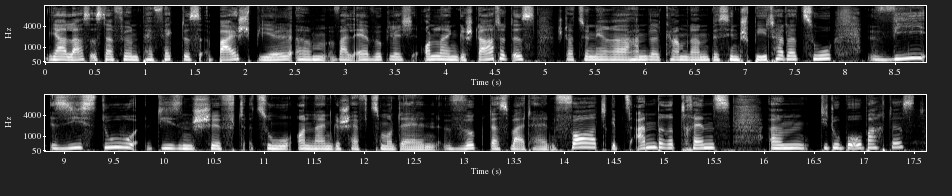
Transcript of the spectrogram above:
ja, Lars ist dafür ein perfektes Beispiel, ähm, weil er wirklich online gestartet ist. Stationärer Handel kam dann ein bisschen später dazu. Wie siehst du diesen Shift zu Online-Geschäftsmodellen? Wirkt das weiterhin fort? Gibt es andere Trends, ähm, die du beobachtest?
